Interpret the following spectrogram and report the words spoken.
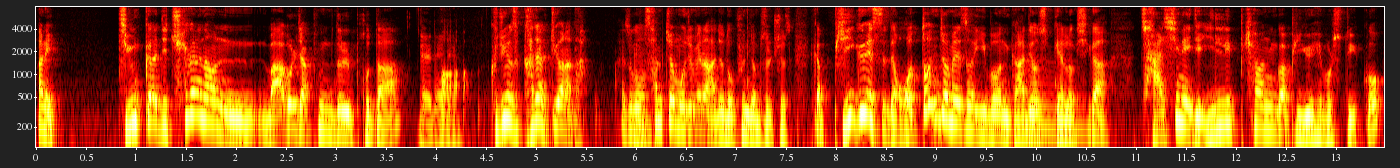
아니 지금까지 최근에 나온 마블 작품들보다. 어, 그중에서 가장 뛰어나다. 그래서 그 3.5점에는 아주 높은 점수를 주셨어요. 그러니까 비교했을 때 어떤 점에서 이번 가디언스 오브 갤럭시가 자신의 이제 1, 2편과 비교해 볼 수도 있고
